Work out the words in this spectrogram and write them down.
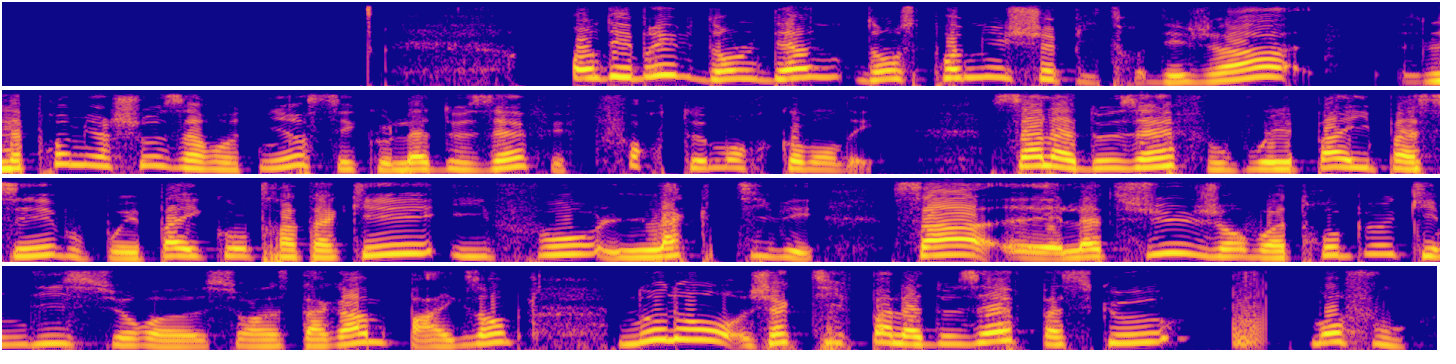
En débrief dans ce premier chapitre déjà la première chose à retenir, c'est que la 2F est fortement recommandée. Ça, la 2F, vous pouvez pas y passer, vous pouvez pas y contre-attaquer, il faut l'activer. Ça, euh, là-dessus, j'en vois trop peu qui me disent sur, euh, sur Instagram, par exemple, non, non, j'active pas la 2F parce que m'en fous.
